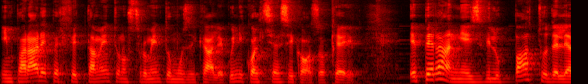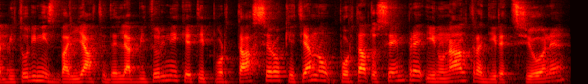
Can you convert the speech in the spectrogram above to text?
imparare perfettamente uno strumento musicale, quindi qualsiasi cosa, ok? E per anni hai sviluppato delle abitudini sbagliate, delle abitudini che ti portassero, che ti hanno portato sempre in un'altra direzione,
